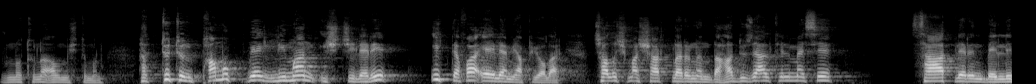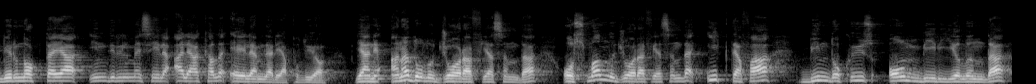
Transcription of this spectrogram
Notunu almıştım onu. Ha, tütün, pamuk ve liman işçileri ilk defa eylem yapıyorlar. Çalışma şartlarının daha düzeltilmesi, saatlerin belli bir noktaya indirilmesiyle alakalı eylemler yapılıyor. Yani Anadolu coğrafyasında, Osmanlı coğrafyasında ilk defa 1911 yılında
